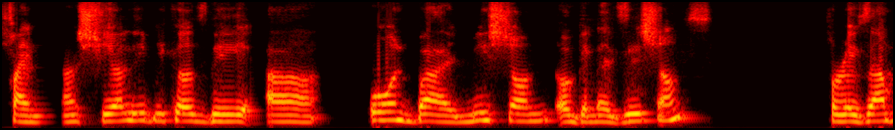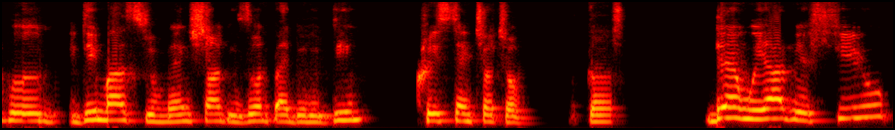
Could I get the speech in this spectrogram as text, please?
financially because they are owned by mission organizations. For example, Redeemers you mentioned is owned by the Redeemed Christian Church of God. Then we have a few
